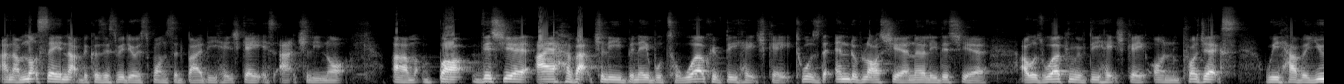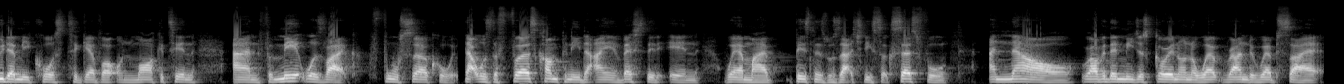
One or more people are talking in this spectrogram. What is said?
And I'm not saying that because this video is sponsored by DHgate, it's actually not. Um, but this year, I have actually been able to work with DHgate. Towards the end of last year and early this year, I was working with DHgate on projects. We have a Udemy course together on marketing And for me, it was like full circle. That was the first company that I invested in where my business was actually successful. And now, rather than me just going on a web, random website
